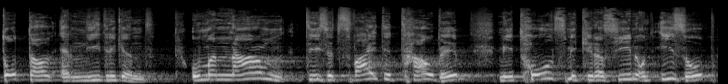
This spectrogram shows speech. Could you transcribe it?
total erniedrigend. Und man nahm diese zweite Taube mit Holz, mit Kerosin und Isop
